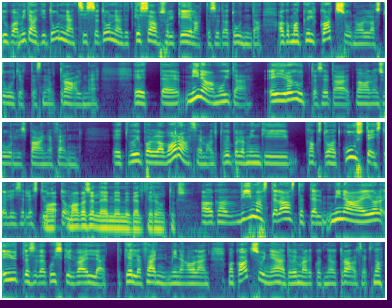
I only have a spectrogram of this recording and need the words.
juba midagi tunned, siis sa tunned, et kes saab sul keelata seda tunda. aga ma küll katsun olla stuudiotes neutraalne. et eh, mina muide ei rõhuta seda, et ma olen suur Hispaania fänn et võib-olla varasemalt, võib-olla mingi kaks tuhat kuusteist oli sellest juttu. ma ka selle MM-i pealt ei rõhutaks. aga viimastel aastatel mina ei ole, ei ütle seda kuskil välja, et kelle fänn mina olen. ma katsun jääda võimalikult neutraalseks, noh,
